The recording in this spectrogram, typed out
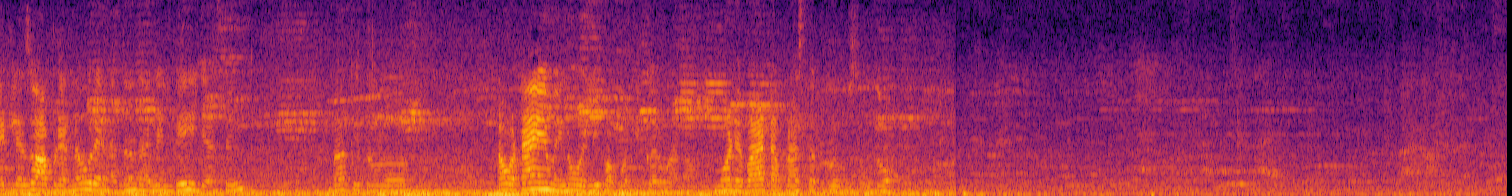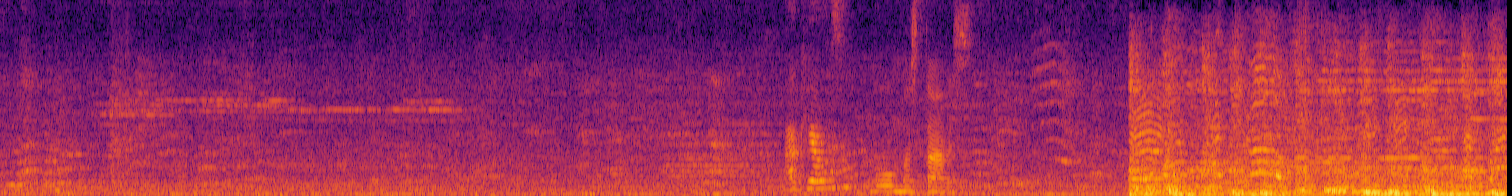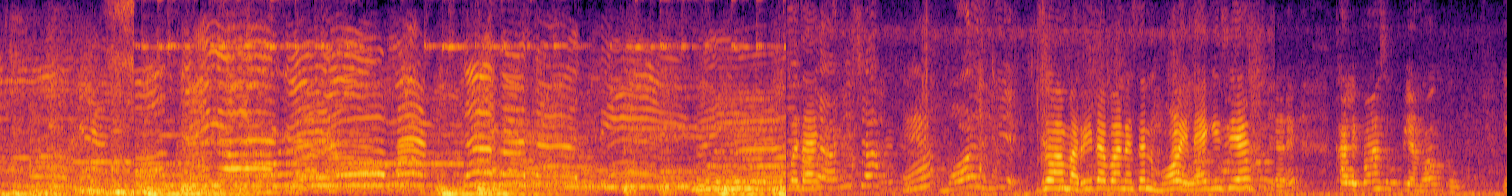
એટલે જો આપણે નવરાયના ધંધા લઈને બેસી જશે બાકી તો આવો ટાઈમ ન હોય લીપાપોતી કરવાનો. મોઢે વાટા પ્લાસ્ટર કરું છું જો. આખી આવું છું બહુ મસ્ત આવે છે. જો આમાં રીતાબાને છે ને મોળી લાગી છે. ત્યારે ખાલી પાંચ રૂપિયાનું આવતું.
